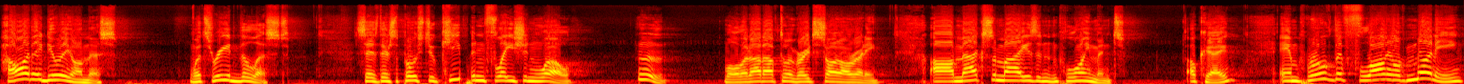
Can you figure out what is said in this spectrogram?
how are they doing on this? Let's read the list. It says they're supposed to keep inflation low. Hmm. Well, they're not off to a great start already. Uh, maximize employment. Okay improve the flow of money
